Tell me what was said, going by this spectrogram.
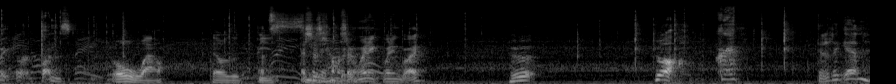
Wait? Buttons. Oh wow, that was a beast. That shows you how much I'm winning, winning by. Huh. Ah, Crap. Did it again.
